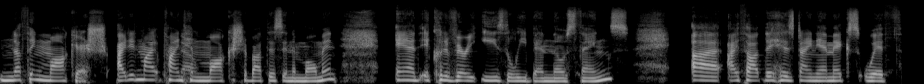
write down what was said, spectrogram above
nothing mawkish. I didn't find No. him mawkish about this in a moment and it could have very easily been those things uh, I thought that his dynamics with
